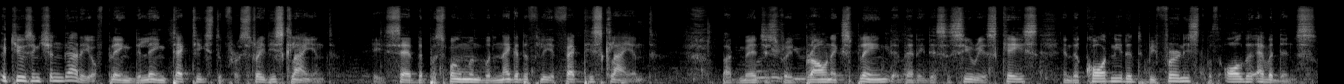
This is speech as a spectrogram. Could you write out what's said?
accusing Shangadi of playing delaying tactics to frustrate his client. He said the postponement would negatively affect his client. But Magistrate Brown explained that it is a serious case and the court needed to be furnished with all the evidence.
